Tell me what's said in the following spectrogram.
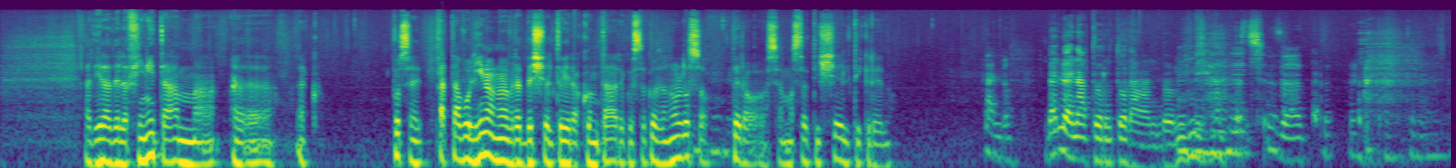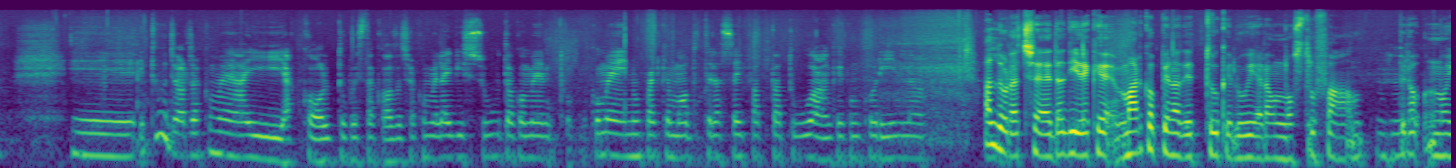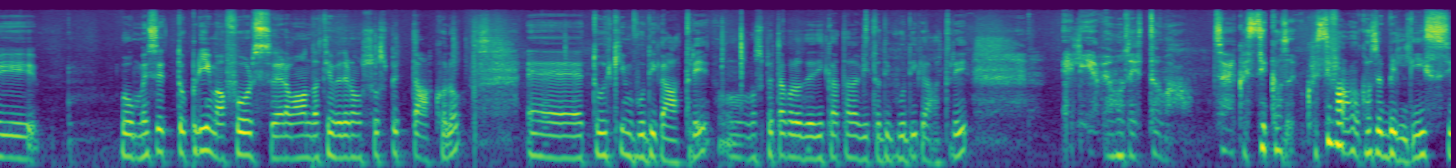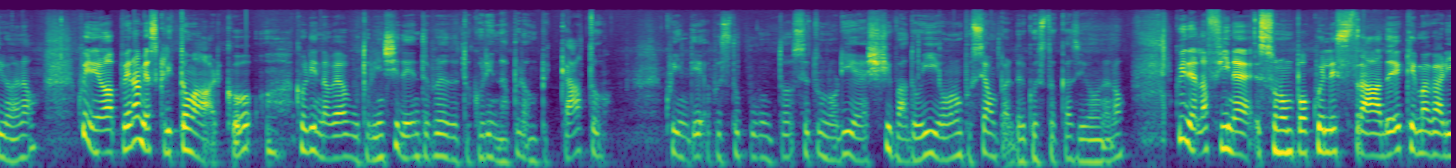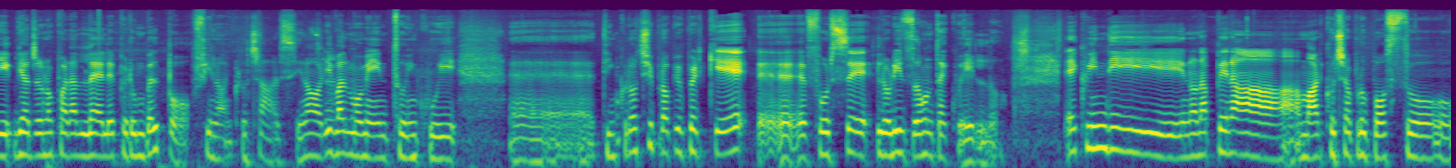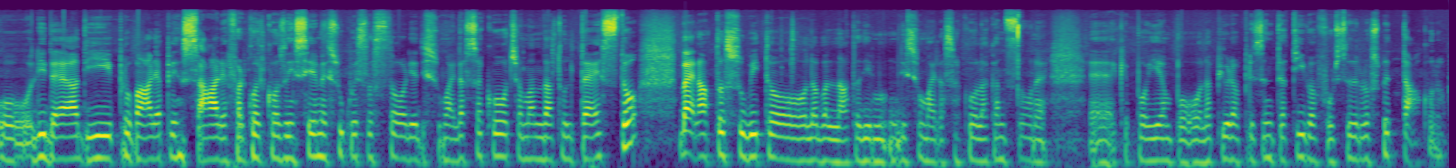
al di là dell'affinità, ma eh, ecco, forse a tavolino non avrebbe scelto di raccontare questa cosa, non lo so, però siamo stati scelti, credo. Bello. Bello è nato rotolando, mi piace. esatto. E, e, tu Giorgia come hai accolto questa cosa? Cioè come l'hai vissuta? Come, come, in un qualche modo te la sei fatta tua anche con Corinna? Allora c'è da dire che Marco ha appena detto che lui era un nostro fan, mm-hmm. però noi boh, un mesetto prima forse eravamo andati a vedere un suo spettacolo, eh, Talking Woody Guthrie, uno spettacolo dedicato alla vita di Woody Guthrie e lì abbiamo detto, ma cioè, cose, questi fanno cose bellissime, no? Quindi non appena mi ha scritto Marco, Corinna aveva avuto l'incidente, poi ho detto, Corinna, però è un peccato quindi a questo punto, se tu non riesci, vado io, non possiamo perdere questa occasione, no? Quindi alla fine sono un po' quelle strade che magari viaggiano parallele per un bel po' fino a incrociarsi, no? Arriva il certo. momento in cui eh, ti incroci proprio perché eh, forse l'orizzonte è quello. E quindi non appena Marco ci ha proposto l'idea di provare a pensare, a fare qualcosa insieme su questa storia di Sumaila Sacco, ci ha mandato il testo, beh è nata subito la ballata di, di Sumaila Sacco, la canzone eh, che poi è un po' la più rappresentativa forse dello spettacolo.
